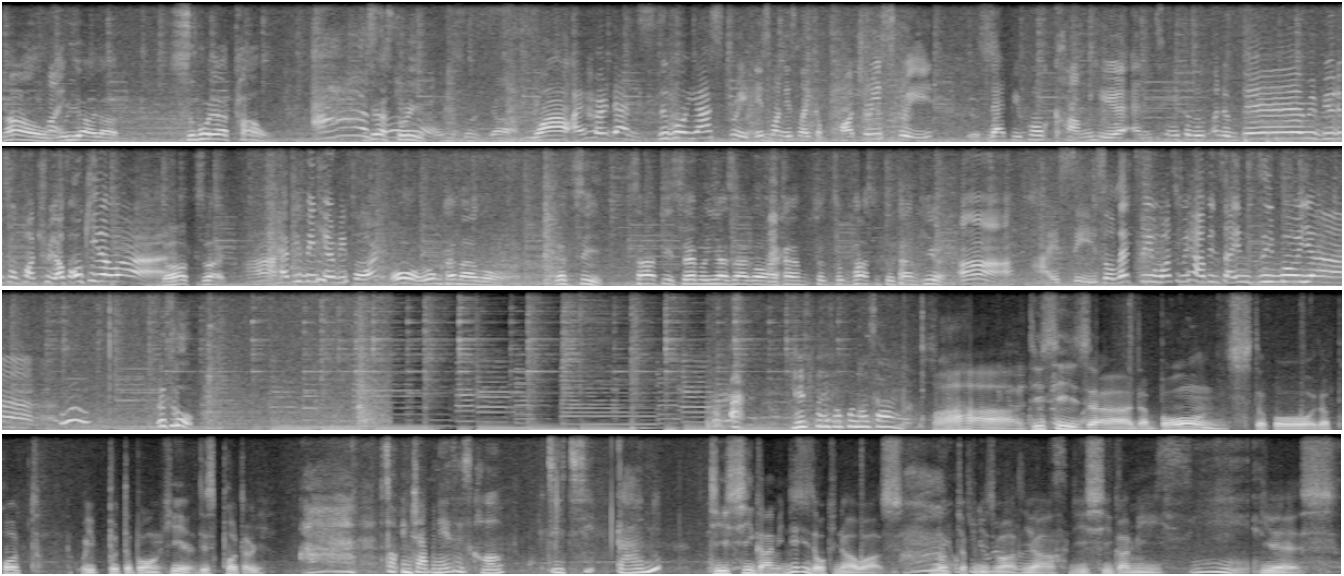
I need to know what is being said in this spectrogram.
now we are at Tsuboya town. Ah, Tsuboya so- street. Street, yeah. Wow, I heard that Tsuboya Street. This one is like a pottery street Yes. that people come here and take a look on the very beautiful pottery of Okinawa. That's right. Ah, have you been here before? Oh, long time ago. Let's see. 37 years ago, I have to, to pass two time here. Ah, I see. So let's see what we have inside in. Woo. Let's go. This place, Okuno-san. Ah, this is uh, the bones the, for the pot. We put the bone here, this pottery. Ah, So in Japanese, it's called jichigami. Jishigami. This is Okinawa's, not Okinawa Japanese word. Yeah, Jishigami. See. Yes.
